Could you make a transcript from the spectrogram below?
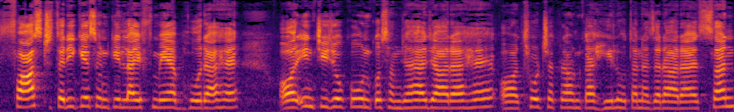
फास्ट तरीके से उनकी लाइफ में अब हो रहा है और इन चीज़ों को उनको समझाया जा रहा है और थ्रोट चक्रा उनका हील होता नज़र आ रहा है। सन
